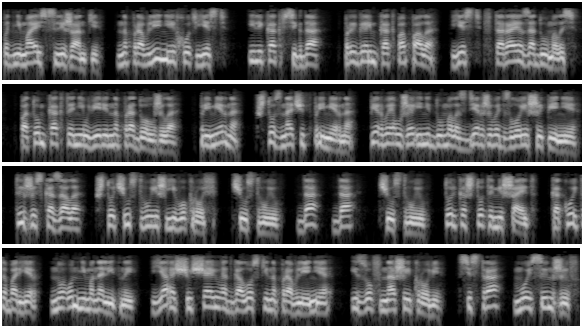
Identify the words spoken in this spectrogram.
поднимаясь с лежанки. Направление хоть есть, или как всегда, прыгаем как попало. Есть. Вторая задумалась, потом как-то неуверенно продолжила. Примерно, что значит примерно? Первая уже и не думала сдерживать злое шипение. Ты же сказала, что чувствуешь его кровь. Чувствую. Да, да, чувствую. Только что-то мешает, какой-то барьер, но он не монолитный. Я ощущаю отголоски направления, и зов нашей крови. Сестра, мой сын жив,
